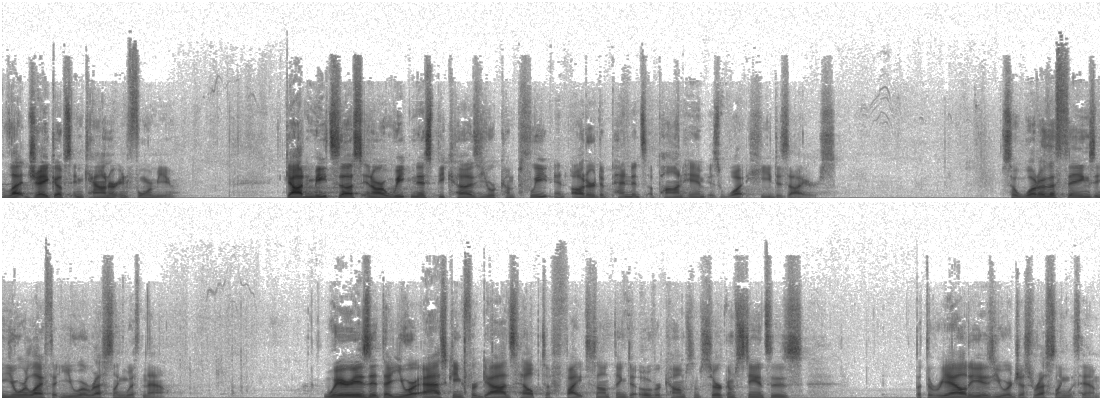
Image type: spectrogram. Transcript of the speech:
Let Jacob's encounter inform you. God meets us in our weakness because your complete and utter dependence upon Him is what He desires. So, what are the things in your life that you are wrestling with now? Where is it that you are asking for God's help to fight something, to overcome some circumstances? But the reality is, you are just wrestling with Him.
